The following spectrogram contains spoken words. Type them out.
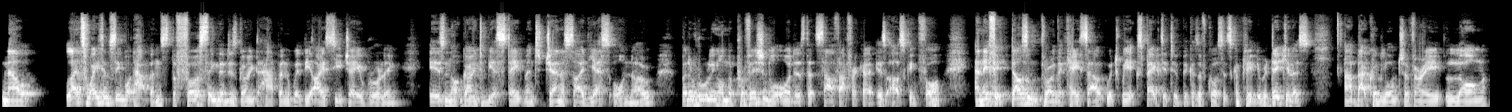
Now, let's wait and see what happens. The first thing that is going to happen with the ICJ ruling is not going to be a statement genocide yes or no, but a ruling on the provisional orders that South Africa is asking for. And if it doesn't throw the case out, which we expect it to, because of course it's completely ridiculous, uh, that could launch a very long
